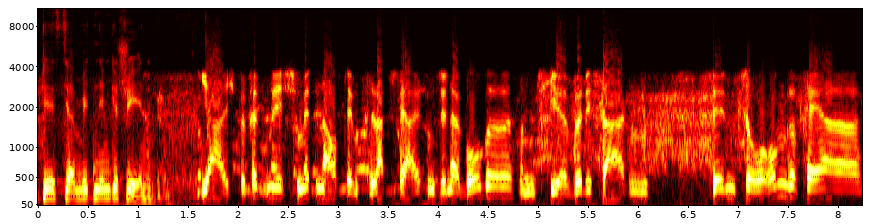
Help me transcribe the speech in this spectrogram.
stehst ja mitten im Geschehen. Ja, ich befinde mich mitten auf dem Platz der alten Synagoge und hier würde ich sagen, sind so ungefähr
